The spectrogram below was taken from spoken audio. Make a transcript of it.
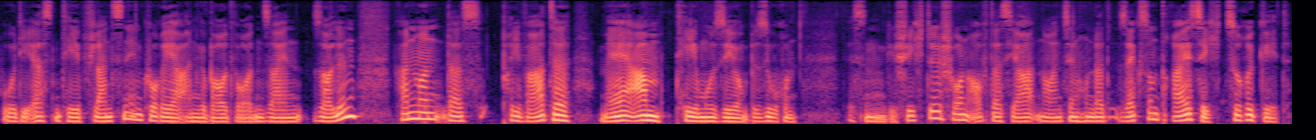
wo die ersten Teepflanzen in Korea angebaut worden sein sollen, kann man das private Maeam Teemuseum besuchen dessen Geschichte schon auf das Jahr 1936 zurückgeht.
